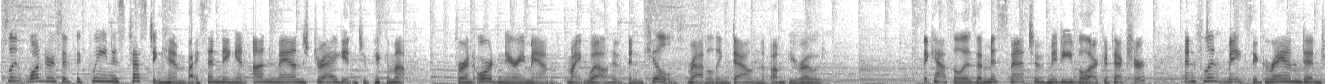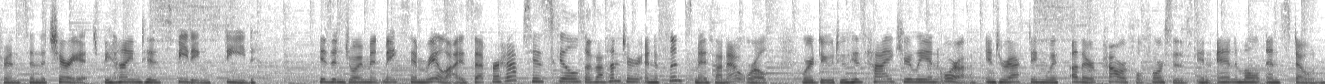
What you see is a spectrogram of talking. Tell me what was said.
Flint wonders if the Queen is testing him by sending an unmanned dragon to pick him up, for an ordinary man might well have been killed rattling down the bumpy road. The castle is a mismatch of medieval architecture, and Flint makes a grand entrance in the chariot behind his speeding steed. His enjoyment makes him realize that perhaps his skills as a hunter and a flintsmith on Outworld were due to his high Kirlian aura interacting with other powerful forces in animal and stone.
